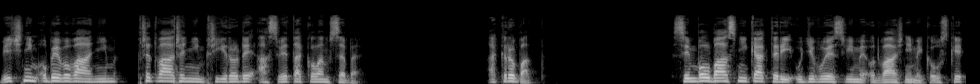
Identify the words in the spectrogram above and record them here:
věčným objevováním, přetvářením přírody a světa kolem sebe. Akrobat. Symbol básníka, který udivuje svými odvážnými kousky,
